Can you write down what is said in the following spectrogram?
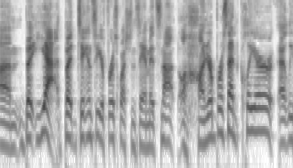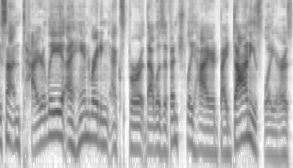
Um, but yeah, but to answer your first question, Sam, it's not hundred percent clear, at least not entirely. A handwriting expert that was eventually hired by Donnie's lawyers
